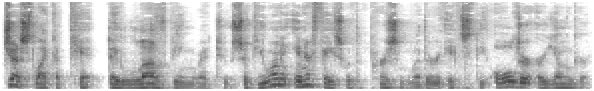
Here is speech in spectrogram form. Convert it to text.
just like a kid. They love being read to. So if you want to interface with a person, whether it's the older or younger,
